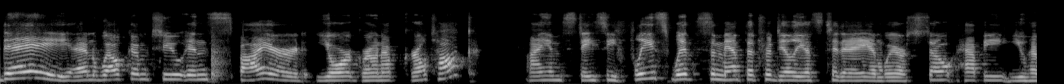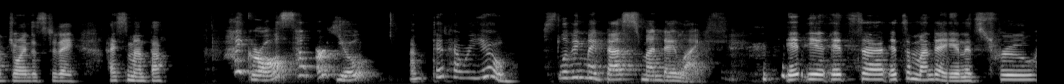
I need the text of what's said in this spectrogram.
day and welcome to Inspired, your grown up girl talk. I am Stacy Fleece with Samantha Tredelius today, and we are so happy you have joined us today. Hi, Samantha. Hi, girls. How are you? I'm good. How are you? Just living my best Monday life. it, it, it's a it's a Monday in its true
